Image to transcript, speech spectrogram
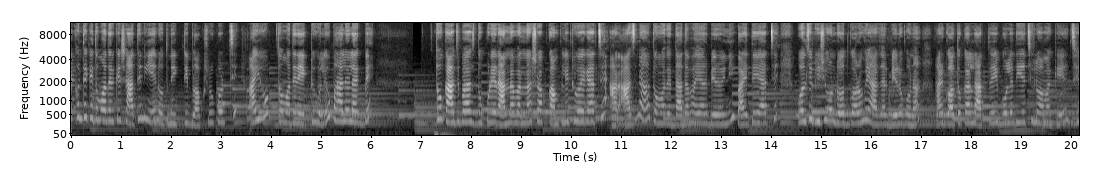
এখন থেকে তোমাদেরকে সাথে নিয়ে নতুন একটি ব্লগ শুরু করছি। আই হোপ তোমাদের একটু হলেও ভালো লাগবে। তো কাজ বাজ দুপুরে রান্না বান্না সব কমপ্লিট হয়ে গেছে। আর আজ না তোমাদের দাদা ভাই আর বেরোয়নি, বাড়িতেই আছে। বলছে ভীষণ রোদ গরমে আজ আর বেরোবো না। আর গতকাল রাত্রেই বলে দিয়েছিল আমাকে যে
